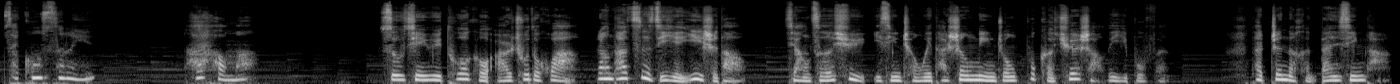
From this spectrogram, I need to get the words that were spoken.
在公司里还好吗？”苏千玉脱口而出的话，让他自己也意识到，蒋泽旭已经成为他生命中不可缺少的一部分。他真的很担心他。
